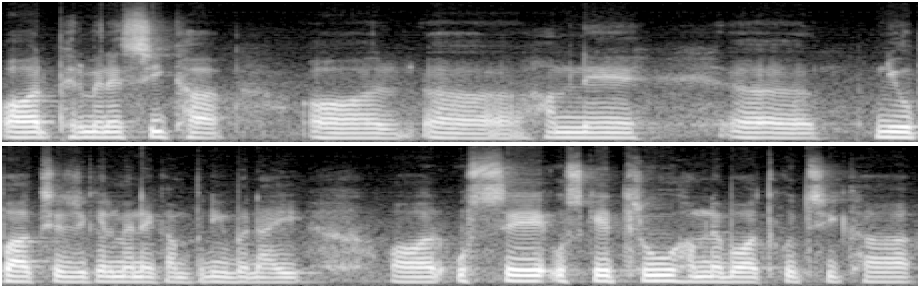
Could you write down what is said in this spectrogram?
और फिर मैंने सीखा और आ, हमने आ, न्यू पार्क सर्जिकल मैंने कंपनी बनाई और उससे उसके थ्रू हमने बहुत कुछ सीखा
